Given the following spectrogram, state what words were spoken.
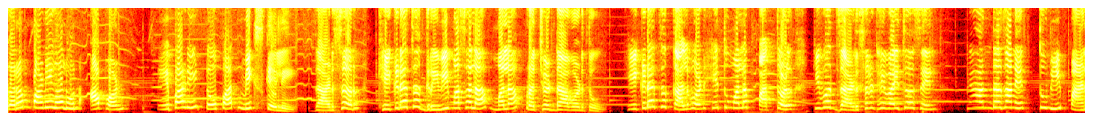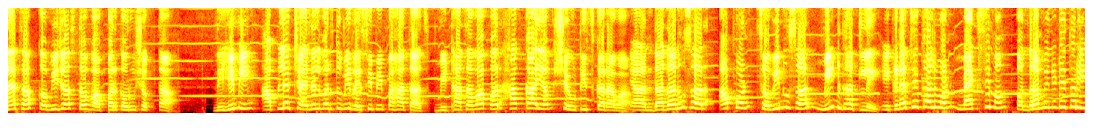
गरम पाणी घालून आपण ते पाणी टोपात मिक्स केले. जाडसर खेकड्याचा ग्रेव्ही मसाला मला प्रचंड आवडतो. खेकड्याचं कालवण हे तुम्हाला पातळ किंवा जाडसर ठेवायचं असेल त्या अंदाजाने तुम्ही पाण्याचा कमी जास्त वापर करू शकता. नेहमी आपल्या चॅनलवर तुम्ही रेसिपी पाहताच मिठाचा वापर हा कायम शेवटीच करावा. त्या अंदाजानुसार आपण चवीनुसार मीठ घातले. खेकड्याचे कालवण मॅक्सिमम पंधरा मिनिटे तरी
